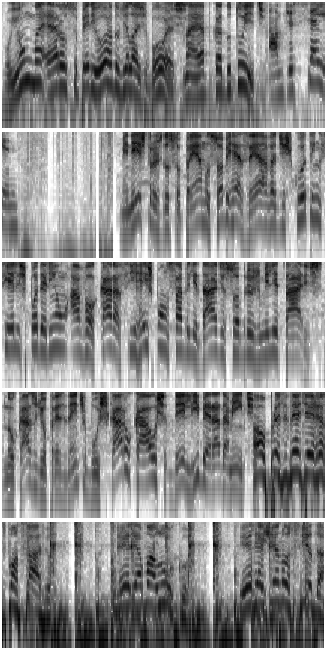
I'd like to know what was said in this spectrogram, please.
O Jungmann era o superior do Vilas Boas na época do tweet. I'm just saying. Ministros do Supremo, sob reserva, discutem se eles poderiam avocar a si responsabilidade sobre os militares, no caso de o presidente buscar o caos deliberadamente. Ah, o presidente é irresponsável. Ele é maluco. Ele é genocida.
